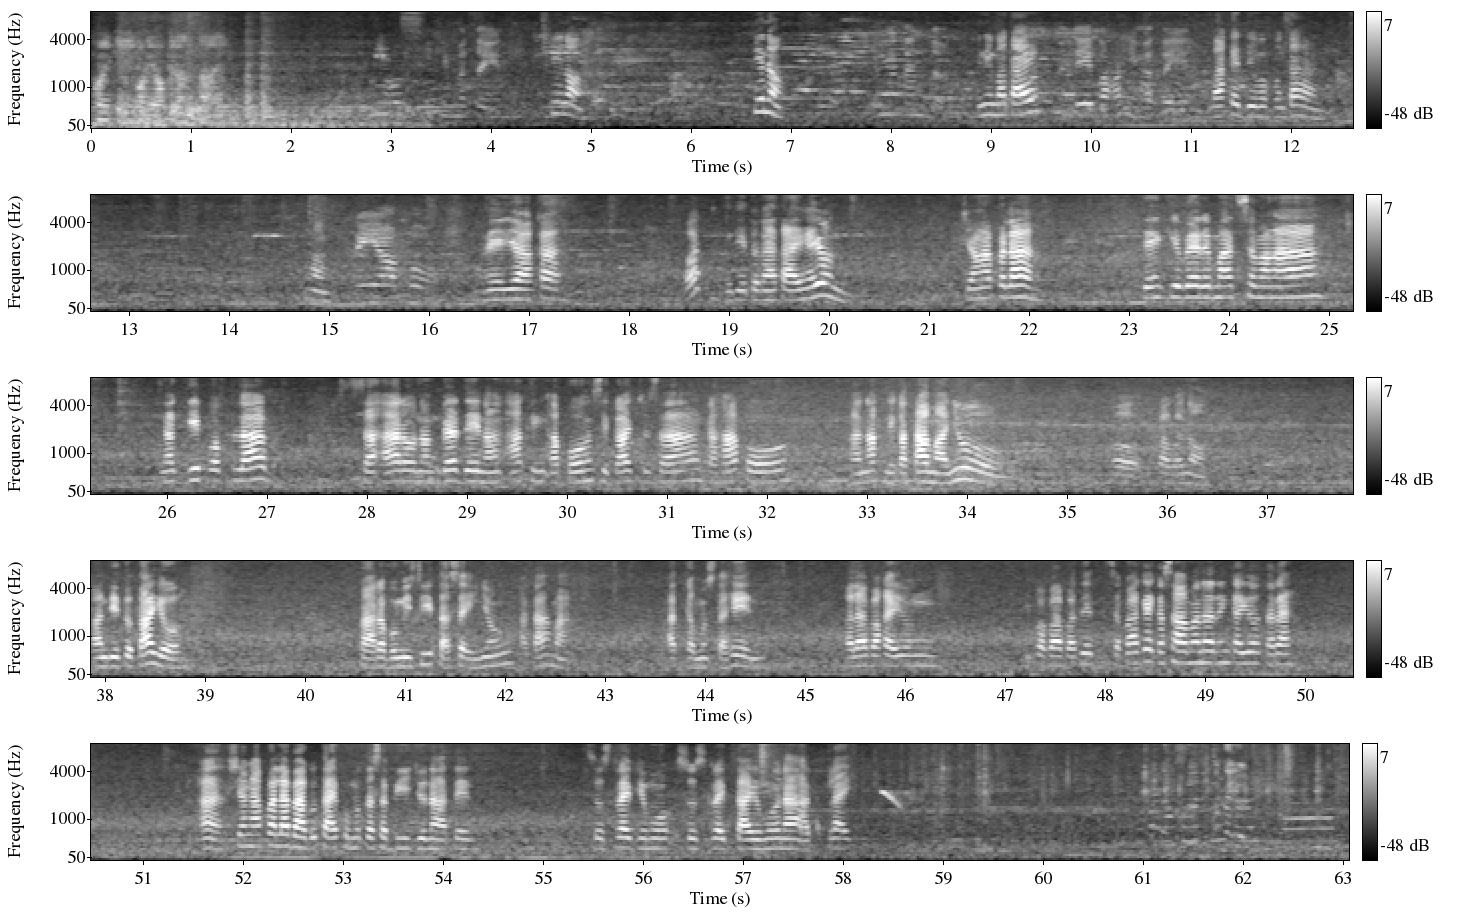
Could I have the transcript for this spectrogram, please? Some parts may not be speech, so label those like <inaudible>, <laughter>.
小池にご利用ください。 Himatayin. Sino? Sino? Yung matanda. Hinimatay? Hindi, baka himatayin. Bakit di mo puntahan? Ha? Naiya ako. Nahiya ka. Oh, dito na tayo ngayon. Siya nga pala. Thank you very much sa mga nag-gift of love sa araw ng birthday ng aking apo, si Kachusan, kahapon. Anak ni Katama nyo. Oh, ikaw ano? Andito tayo para bumisita sa inyong Katama at kamustahin. Wala ba kayong ipababatid? Sa bagay, kasama na rin kayo. Tara. Ah, siya nga pala bago tayo pumunta sa video natin. Subscribe mo, subscribe tayo muna at like.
